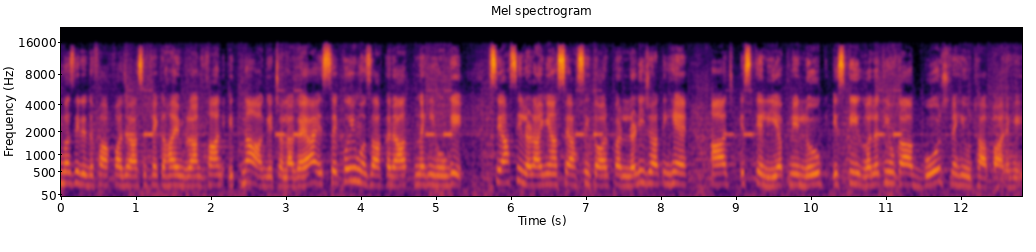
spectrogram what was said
वज़ीर दिफा ख्वाजा आसिफ ने कहा, इमरान खान इतना आगे चला गया, इससे कोई मुजाकरात नहीं होंगे। सियासी लड़ाइयाँ सियासी तौर पर लड़ी जाती हैं। आज इसके लिए अपने लोग इसकी गलतियों का बोझ नहीं उठा पा रहे।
